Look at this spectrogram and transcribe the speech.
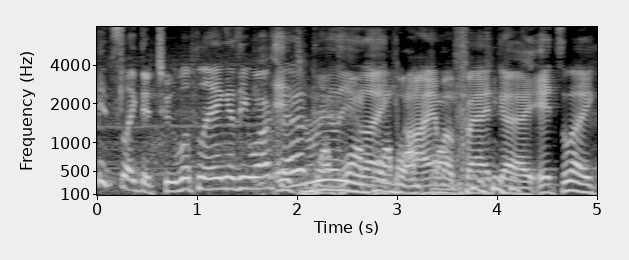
it's like the tuba playing as he walks up. It's out. really Bwomp, like bwomp, bwomp, I'm a fat guy. It's like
